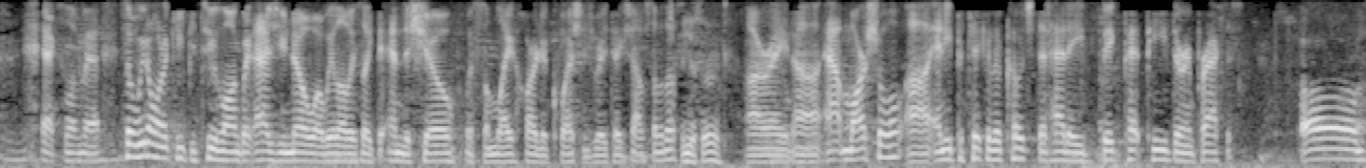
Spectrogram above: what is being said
Excellent, man. So we don't want to keep you too long, but as you know, uh, we'll always like to end the show with some lighthearted questions. Ready to take a shot with some of those? Yes, sir. All right. Uh, at Marshall, uh, any particular coach that had a big pet peeve during practice? Um,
